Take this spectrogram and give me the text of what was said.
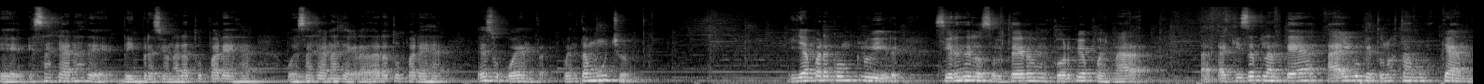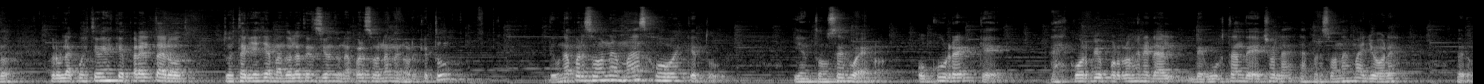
eh, esas ganas de, impresionar a tu pareja o esas ganas de agradar a tu pareja. Eso cuenta, cuenta mucho. Y ya para concluir, si eres de los solteros, Escorpio, pues nada, aquí se plantea algo que tú no estás buscando, pero la cuestión es que para el tarot tú estarías llamando la atención de una persona menor que tú, de una persona más joven que tú. Y entonces, bueno, ocurre que a Scorpio por lo general le gustan de hecho las personas mayores, pero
